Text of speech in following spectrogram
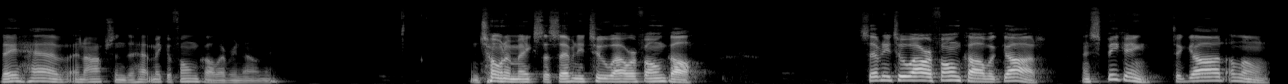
they have an option to have, make a phone call every now and then. And Jonah makes a 72 hour phone call. 72 hour phone call with God and speaking to God alone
